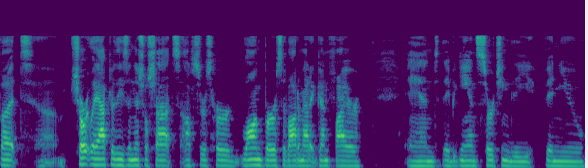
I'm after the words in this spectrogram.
But um, shortly after these initial shots, officers heard long bursts of automatic gunfire and they began searching the venue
